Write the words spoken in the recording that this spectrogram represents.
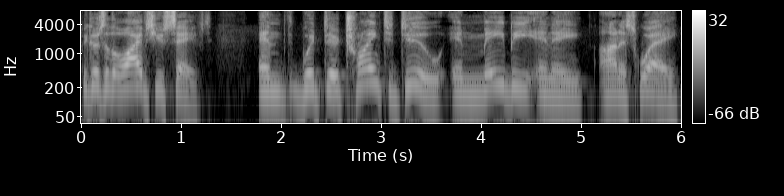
because of the lives you saved. And what they're trying to do, and maybe in a honest way,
